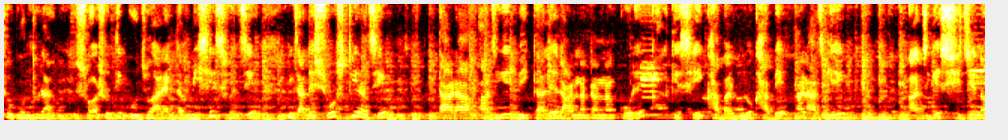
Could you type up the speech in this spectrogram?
তো বন্ধুরা, সরস্বতী পুজো আর একটা বিশেষ হচ্ছে যাদের ষষ্ঠী আছে, তারা আজকে বিকালে রান্না টান্না করে কালকে সেই খাবারগুলো খাবে। আর আজকে আজকে সিজেনা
